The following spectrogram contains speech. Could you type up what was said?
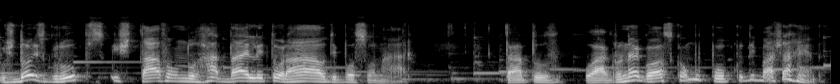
Os dois grupos estavam no radar eleitoral de Bolsonaro, tanto o agronegócio como o público de baixa renda.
